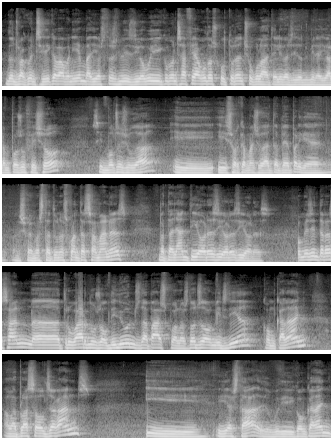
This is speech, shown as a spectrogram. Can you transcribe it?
doncs va coincidir que va venir i em va dir ostres Lluís, jo vull començar a fer alguna d'escultura en xocolata. I li vaig dir, doncs mira, jo ara em poso a fer això, si em vols ajudar, i, i sort que m'ha ajudat també perquè això hem estat unes quantes setmanes batallant-hi hores i hores i hores. El més interessant, eh, trobar-nos el dilluns de Pasqua a les 12 del migdia, com cada any, a la plaça dels Gegants, i, i ja està, vull dir, com cada any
